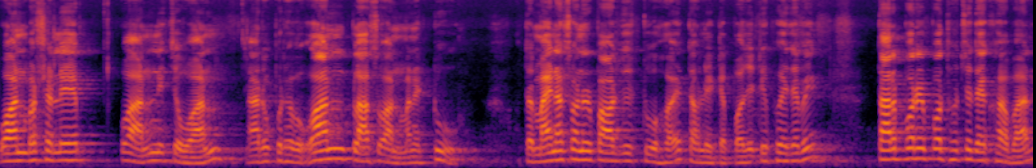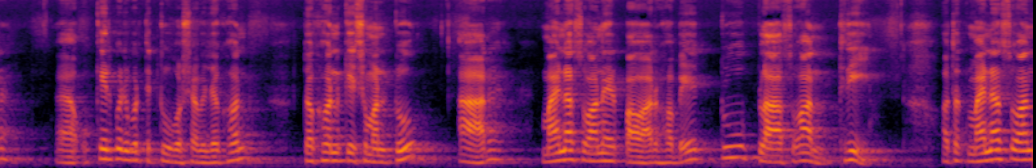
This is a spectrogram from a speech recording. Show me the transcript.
ওয়ান বসালে ওয়ান, নিচে ওয়ান, আর উপরে হবে ওয়ান প্লাস ওয়ান মানে টু। অর্থাৎ মাইনাস ওয়ানের পাওয়ার যদি টু হয়, তাহলে এটা পজিটিভ হয়ে যাবে। তারপরের পথ হচ্ছে দেখো আবার কের পরিবর্তে টু বসাবে যখন? তখন কে সমান টু? আর মাইনাস ওয়ানের পাওয়ার হবে টু প্লাস ওয়ান, থ্রি। অর্থাৎ মাইনাস ওয়ান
